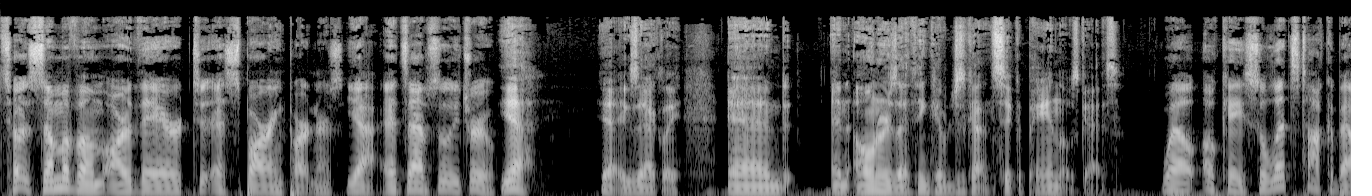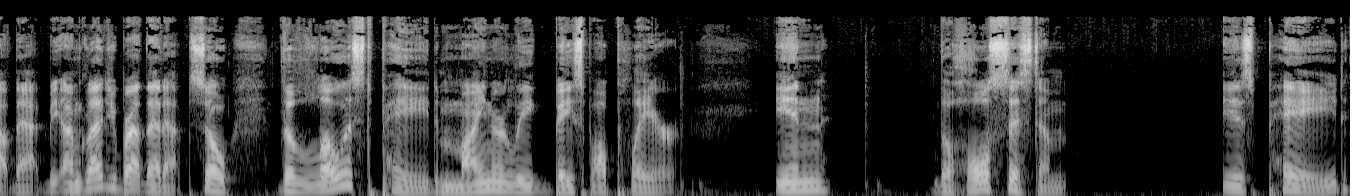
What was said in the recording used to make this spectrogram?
So some of them are there to as sparring partners. Yeah, it's absolutely true. Yeah, yeah, exactly. And and owners, I think, have just gotten sick of paying those guys. Well, okay, so let's talk about that. Be- I'm glad you brought that up. So the lowest paid minor league baseball player in the whole system is paid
